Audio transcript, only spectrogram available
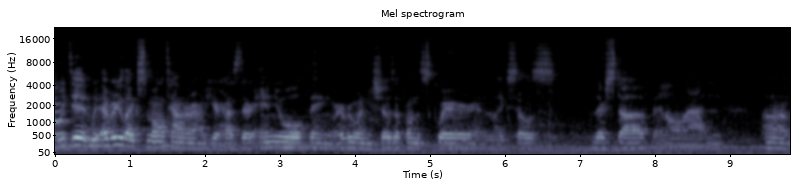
up. We did. We, every like small town around here has their annual thing where everyone shows up on the square and like sells their stuff and all that. And um,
